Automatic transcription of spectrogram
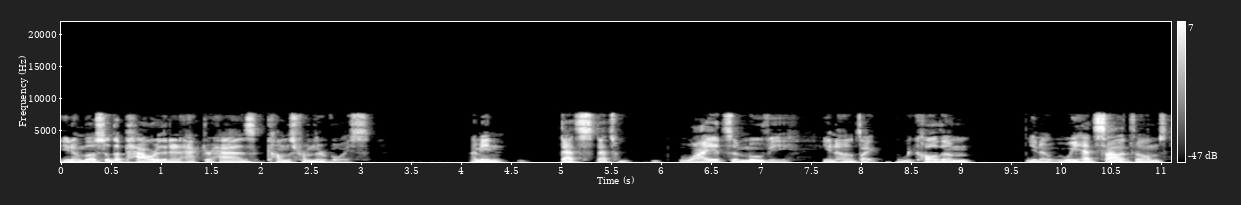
you know, most of the power that an actor has comes from their voice. I mean, that's that's why it's a movie. You know, it's like we call them. You know, we had silent films,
